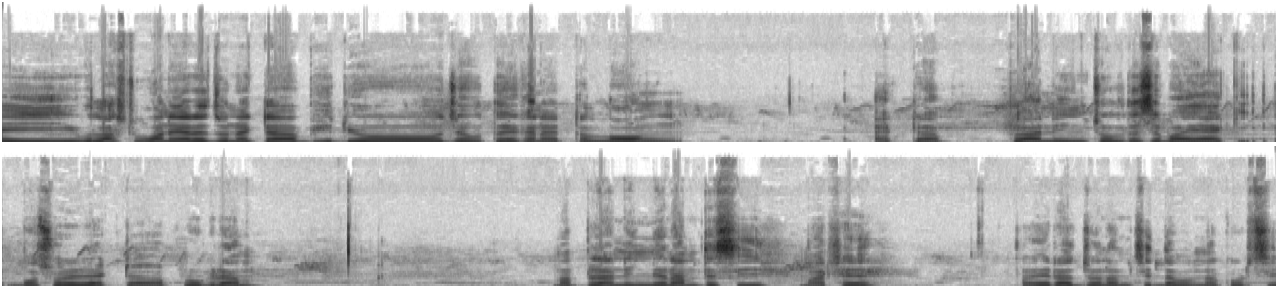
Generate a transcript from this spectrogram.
এই লাস্ট ওয়ান ইয়ারের জন্য একটা ভিডিও যেহেতু এখানে একটা লং একটা প্ল্যানিং চলতেছে বা এক বছরের একটা প্রোগ্রাম বা প্ল্যানিং নিয়ে নামতেছি মাঠে। তো এটার জন্য আমি চিন্তা ভাবনা করছি,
